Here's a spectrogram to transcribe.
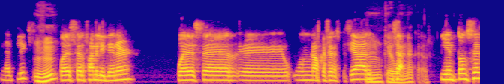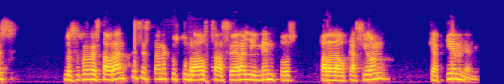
Netflix, Ujú. puede ser family dinner, puede ser eh, una ocasión especial. Mm, qué O sea, buena, cabrón. Y entonces los restaurantes están acostumbrados a hacer alimentos para la ocasión que atienden.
